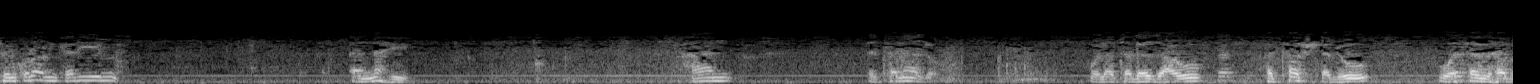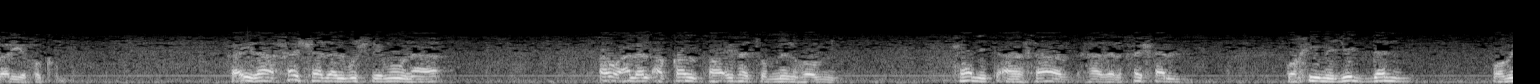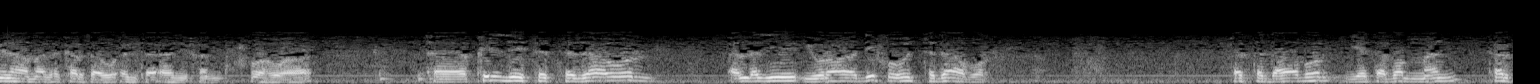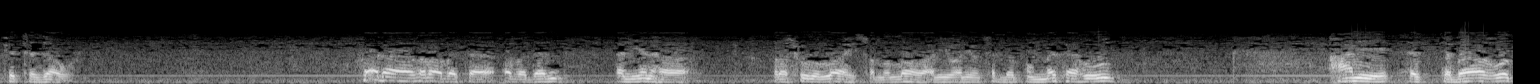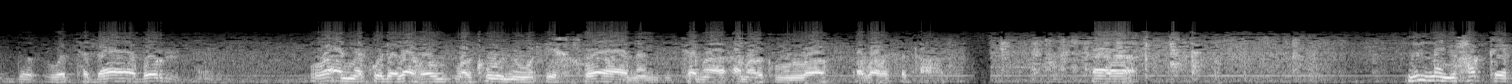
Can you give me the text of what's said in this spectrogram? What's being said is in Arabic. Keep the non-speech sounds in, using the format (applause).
في القرآن الكريم النهي عن التنازع. ولا تنازعوا فتفشلوا وتذهب ريحكم. فإذا فشل المسلمون أو على الأقل طائفة منهم كانت آثار هذا الفشل وخيمة جدا ومنها ما ذكرته أنت آنفا وهو آه، قلة التزاور الذي يرادفه التدابر. فالتدابر يتضمن ترك التزاور. فلا غرابة أبدا أن ينهى رسول الله صلى الله عليه وآله وسلم أمته عن التباغض والتدابر وأن يقول لهم وكونوا إخوانا كما أمركم الله تبارك وتعالى. مما يحقق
